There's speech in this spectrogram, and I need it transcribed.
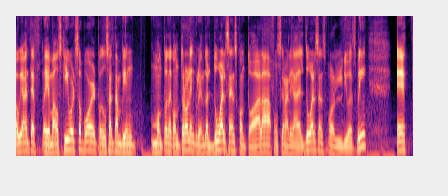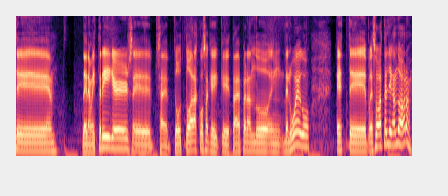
obviamente, mouse keyboard support, puede usar también un montón de controles, incluyendo el DualSense con toda la funcionalidad del DualSense por USB. Este. Dynamic Triggers, todas las cosas que, que estás esperando en, del juego. Este, pues eso va a estar llegando ahora.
